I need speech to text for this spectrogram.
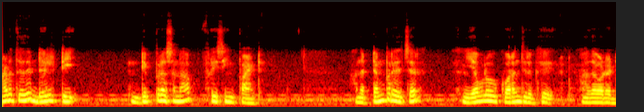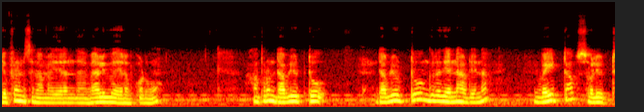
அடுத்தது delta T depression of freezing point அந்த டெம்பரேச்சர் எவ்வளோ குறைஞ்சிருக்கு அதோட டிஃப்ரென்ஸ் நம்ம இதில் இந்த வேல்யூ இதில் போடுவோம். அப்புறம் டபிள்யூ டூ டபிள்யூ டூங்கிறது என்ன அப்படின்னா வெயிட் ஆஃப் சொல்யூட்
